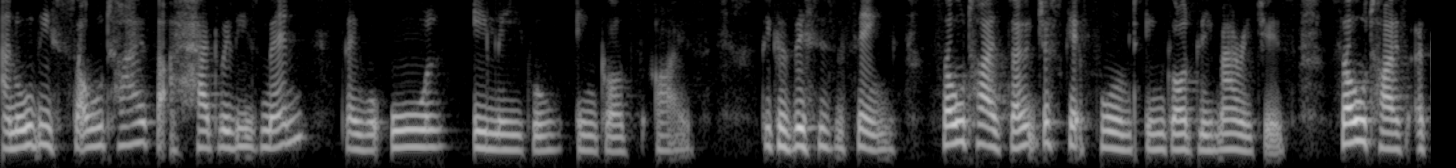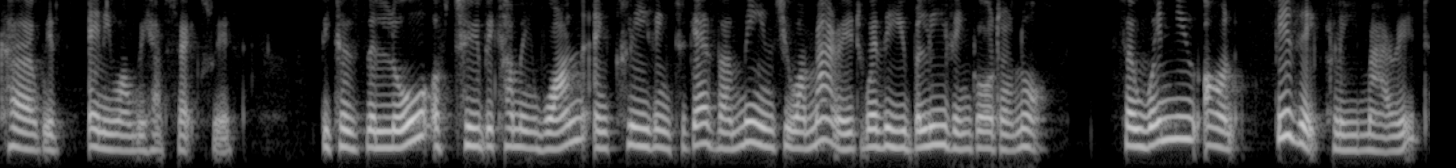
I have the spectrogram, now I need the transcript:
And all these soul ties that I had with these men, they were all illegal in God's eyes. Because this is the thing soul ties don't just get formed in godly marriages, soul ties occur with anyone we have sex with. Because the law of two becoming one and cleaving together means you are married whether you believe in God or not. So when you aren't physically married,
